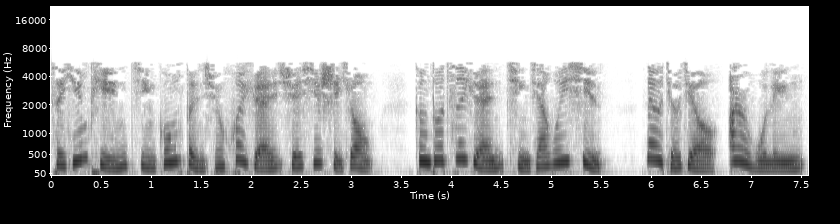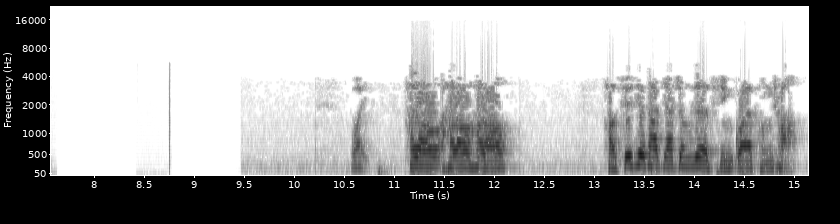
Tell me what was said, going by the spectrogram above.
此音频仅供本群会员学习使用，更多资源请加微信六九九二五零。喂，Hello，Hello，Hello，好，谢谢大家这么热情过来捧场。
